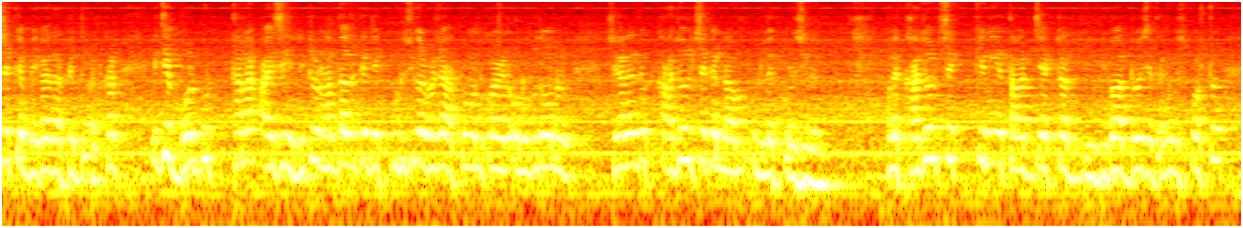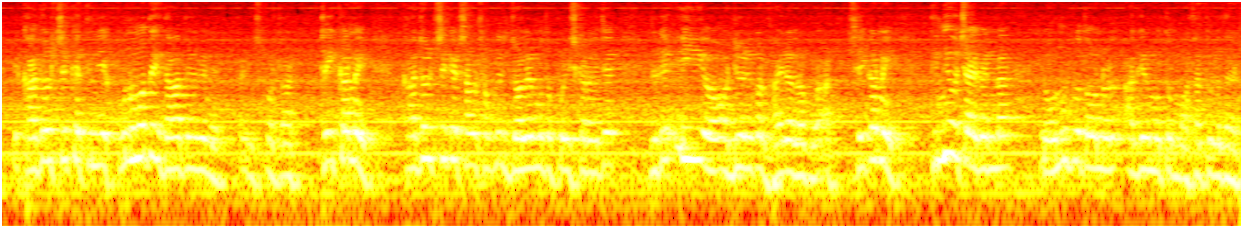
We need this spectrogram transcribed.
শেখকে বেকায়দা ফেলতে পারেন কারণ এই যে বোলপুর থানা আইসি লিটন হালদারকে যে কুরুচিকর ভাষায় আক্রমণ করেন অনুব্রত মণ্ডল সেখানে কিন্তু কাজল শেখের নাম উল্লেখ করেছিলেন। ফলে কাজল শেখকে নিয়ে তার যে একটা বিবাদ রয়েছে তা কিন্তু স্পষ্ট। এই কাজল শেখকে তিনি যে কোনো মতেই দাঁড়াতে দেবেন তা কিন্তু স্পষ্ট। আর সেই কারণেই কাজল শেখের সামনে সব কিছু জলের মতো পরিষ্কার হয়েছে যাতে এই অডিও রেকর্ড ভাইরাল হবে আর সেই কারণেই তিনিও চাইবেন না যে অনুব্রত মণ্ডল আগের মতো মাথা তুলে দেয়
